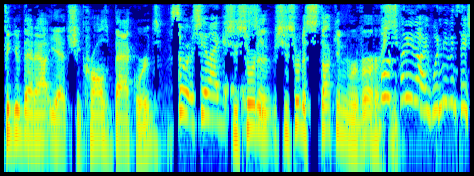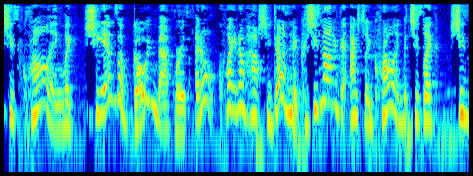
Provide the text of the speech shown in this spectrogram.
figured that out yet. She crawls backwards. So she like She's sort of she's sort of stuck in reverse. Well, it's funny though. I wouldn't even say she's crawling. Like she ends up going backwards. I don't quite know how she does it because she's not actually crawling, but she's like she's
